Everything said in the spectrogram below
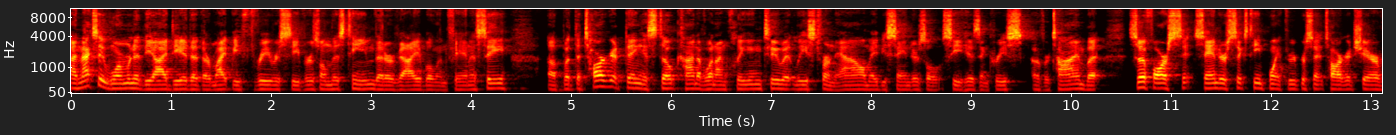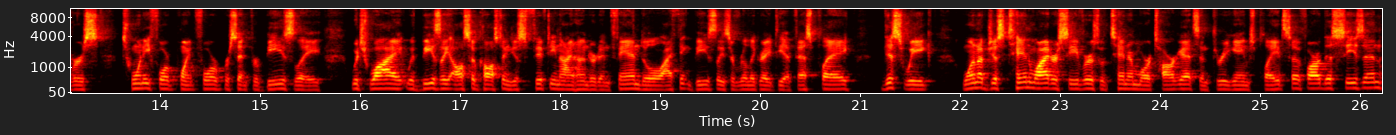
I'm actually warming to the idea that there might be three receivers on this team that are valuable in fantasy. Uh, but the target thing is still kind of what I'm clinging to, at least for now. Maybe Sanders will see his increase over time. But so far, S- Sanders 16.3% target share versus 24.4% for Beasley, which why with Beasley also costing just 5,900 in FanDuel, I think Beasley's a really great DFS play this week. One of just 10 wide receivers with 10 or more targets and three games played so far this season.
